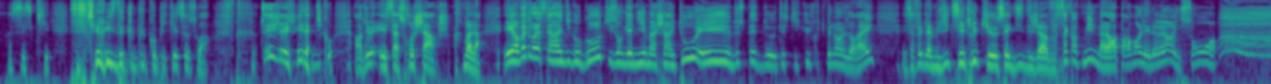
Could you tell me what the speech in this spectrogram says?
C'est ce qui, c'est ce qui risque d'être le plus compliqué ce soir. tu sais, GLG, il a dit qu'on. Alors, tu vois, et ça se recharge. Voilà. Et en fait, voilà, c'était un Indiegogo qu'ils ont gagné, machin et tout, et deux espèces de testicules que tu mets dans les oreilles, et ça fait de la musique. C'est des trucs, euh, ça existe déjà 50 000, mais alors apparemment, les leurs, ils sont.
